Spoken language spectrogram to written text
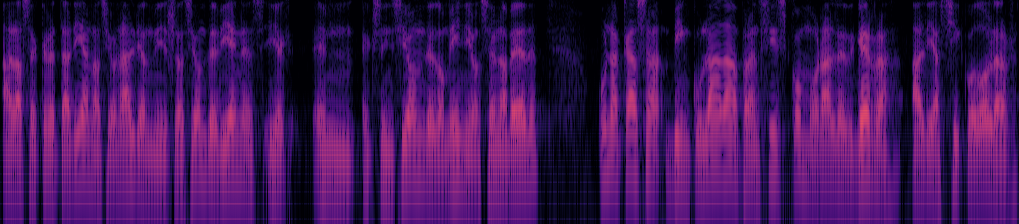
a la Secretaría Nacional de Administración de Bienes y en extinción de dominio, Senaved, una casa vinculada a Francisco Morales Guerra, alias Chico Dólar,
